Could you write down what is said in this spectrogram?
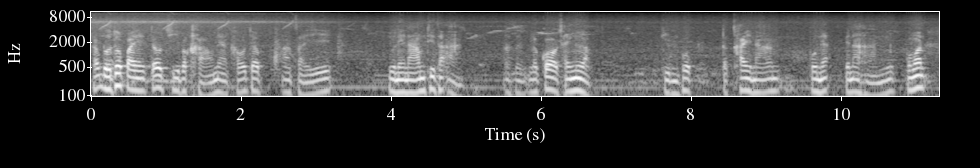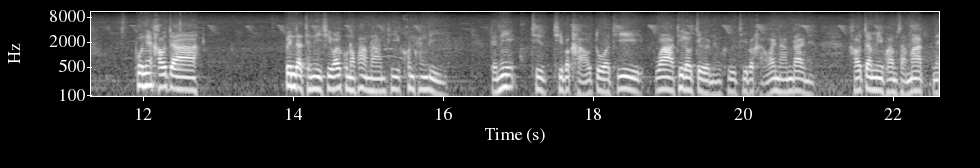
ครับโดยทั่วไปเจ้าชีปลาขาวเนี่ยเขาจะอาศัยอยู่ในน้ำที่สะอาดอาศัยแล้วก็ใช้เหงือก กินพวกตะไคร่น้ำพวกเนี้ยเป็นอาหารเพราะว่าพวกเนี้ยเขาจะ เป็นดัชนีชีวคุณภาพน้ำที่ค่อนข้างดี แต่นี่ชีชีปะขาวตัวที่ว่าที่เราเจอเนี่ยคือชีปะขาวว่ายน้ำได้เนี่ยเขาจะมีความสามารถใน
